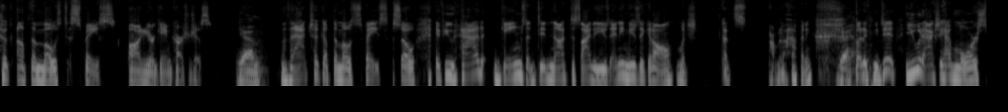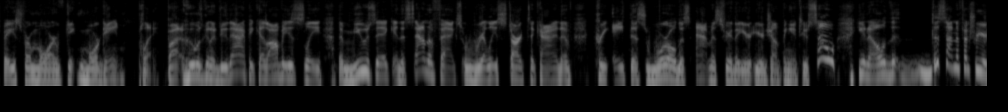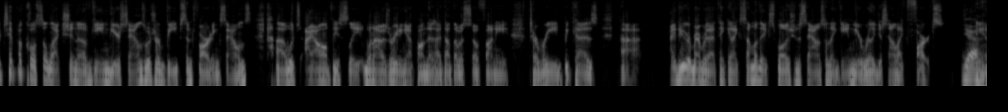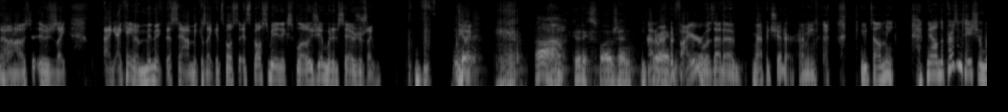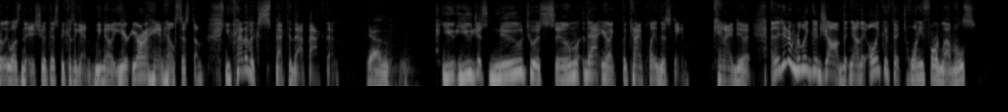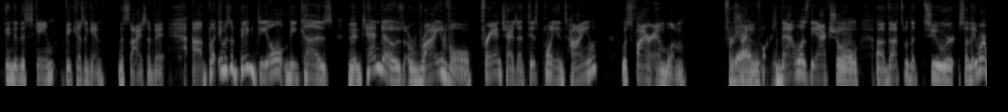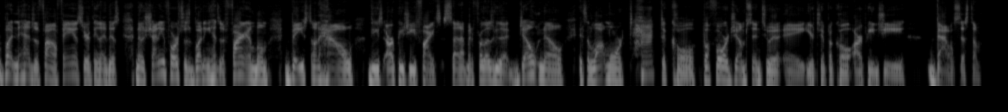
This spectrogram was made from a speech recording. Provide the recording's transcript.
took up the most space on your game cartridges Yeah. that took up the most space. So if you had games that did not decide to use any music at all, which that's probably not happening, Yeah. but if you did, you would actually have more space for more ga- more game play. But who was going to do that? Because obviously the music and the sound effects really start to kind of create this world, this atmosphere that you're you're jumping into. So you know the the sound effects were your typical selection of Game Gear sounds, which are beeps and farting sounds. Uh, which I obviously, when I was reading up on this, I thought that was so funny to read because. Uh, I do remember that thinking like some of the explosion sounds on the Game Gear really just sound like farts Yeah. you know and i was it was just like I, I can't even mimic the sound because like it's supposed to it's supposed to be an explosion but instead it was just like ah, good explosion. was that a Great. rapid fire or was that a rapid shitter i mean you tell me now the presentation really wasn't the issue with this because again we know you're, you're on a handheld system you kind of expected that back then Yeah. You you just knew to assume that you're like but can i play this game? Can i do it? And they did a really good job that now they only could fit 24 levels into this game because again the size of it uh, but it was a big deal because nintendo's rival franchise at this point in time was fire emblem for Yeah, Shining Force. That was the actual. Uh, that's what the two were. So they weren't butting heads with Final Fantasy or things like this. No, Shining Force was butting heads with Fire Emblem based on how these RPG fights set up. And for those of you that don't know, it's a lot more tactical before it jumps into a, a your typical RPG battle system.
